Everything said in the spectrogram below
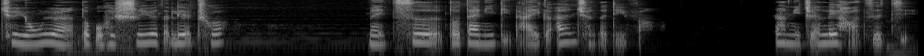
却永远都不会失约的列车，每次都带你抵达一个安全的地方，让你整理好自己。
